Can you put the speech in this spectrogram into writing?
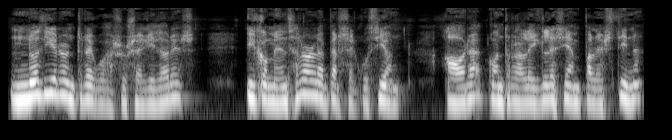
no dieron tregua a sus seguidores y comenzaron la persecución, ahora contra la Iglesia en Palestina,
